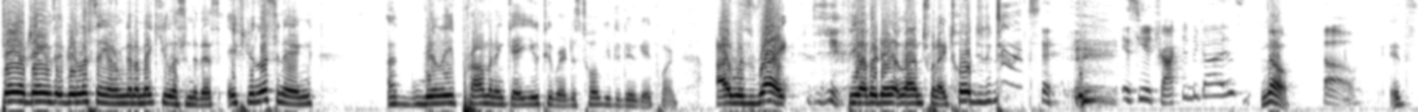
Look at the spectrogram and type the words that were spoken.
Daniel James, if you're listening, and I'm gonna make you listen to this. If you're listening, a really prominent gay YouTuber just told you to do gay porn. I was right the other day at lunch when I told you to do it. Is he attracted to guys? No, Oh. it's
